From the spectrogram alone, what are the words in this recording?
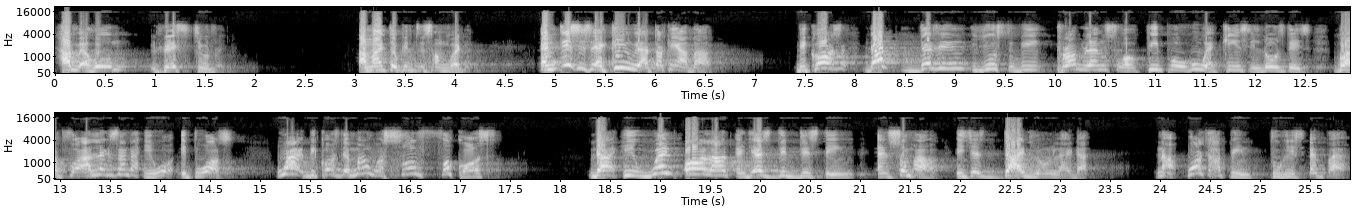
have a home, raise children. Am I talking to somebody? And this is a king we are talking about. Because that doesn't used to be problems for people who were kings in those days. But for Alexander, it was. Why? Because the man was so focused that he went all out and just did this thing, and somehow he just died young like that. Now, what happened to his empire?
